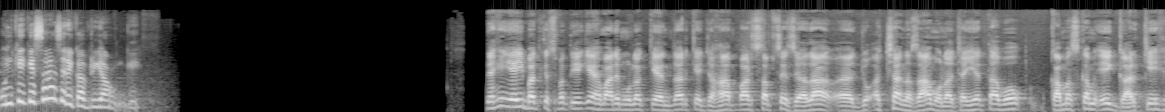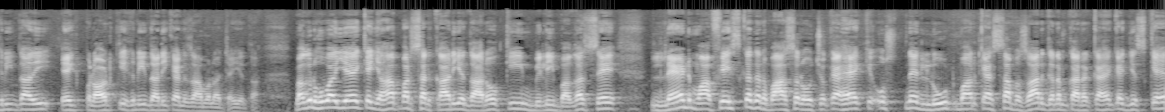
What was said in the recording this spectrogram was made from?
ان کی کس طرح سے ریکوریاں ہوں گی؟ دیکھیں، یہی بدقسمتی ہے کہ ہمارے ملک کے اندر کہ جہاں پر سب سے زیادہ، جو اچھا نظام ہونا چاہیے تھا، وہ کم از کم ایک گھر کی خریداری، ایک پلاٹ کی خریداری کا نظام ہونا چاہیے تھا۔ مگر ہوا یہ ہے کہ یہاں پر سرکاری اداروں کی ملی بغت سے لینڈ مافیا اس کا درباثر ہو چکا ہے کہ اس نے لوٹ مار کا ایسا بازار گرم کر رکھا ہے کہ جس کے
